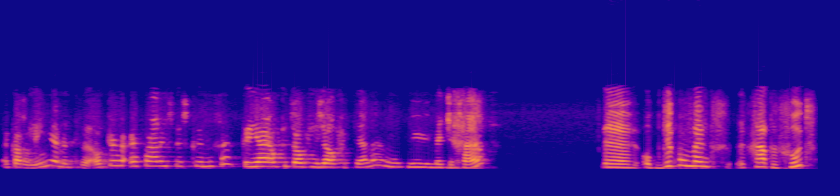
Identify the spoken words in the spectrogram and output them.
En Carolien, jij bent ook de ervaringsdeskundige. Kun jij ook iets over jezelf vertellen, hoe het nu met je gaat? op dit moment gaat het goed.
